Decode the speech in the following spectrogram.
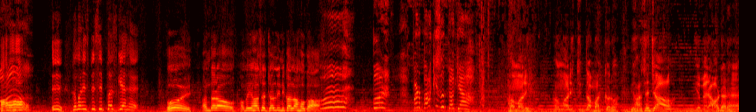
हमारे स्पेसशिप फंस गया है। ओए अंदर आओ। हमें यहाँ से जल्दी निकलना होगा। पर पर बाकी सबका क्या? हमारी हमारी चिंता मत करो। यहाँ से जाओ। ये मेरा ऑर्डर है।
